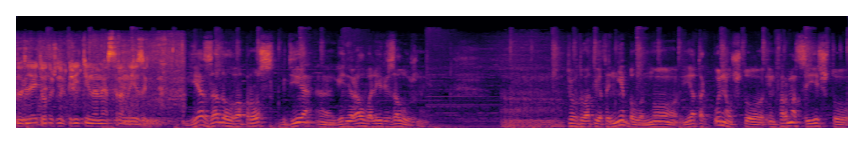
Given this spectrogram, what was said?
Но для этого нужно перейти на иностранный язык. Я задал вопрос, где э, генерал Валерий Залужный. Твердого ответа не было, но я так понял, что информация есть, что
